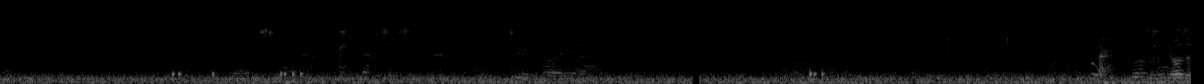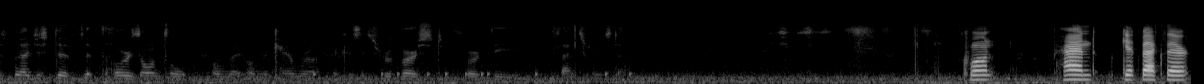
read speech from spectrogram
And. Right's left. Okay, I'm just doing my. Uh, Will doesn't know this, but I just flipped the horizontal on the on the camera because it's reversed for the flat screen stuff. Come on, hand, get back there.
